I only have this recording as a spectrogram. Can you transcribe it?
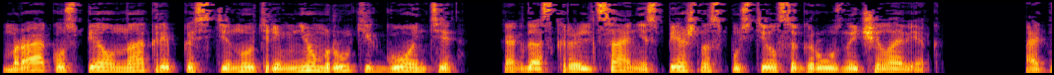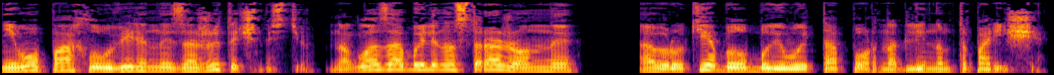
Мрак успел накрепко стянуть ремнем руки Гонти, когда с крыльца неспешно спустился грузный человек. От него пахло уверенной зажиточностью, но глаза были настороженные, а в руке был боевой топор на длинном топорище.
